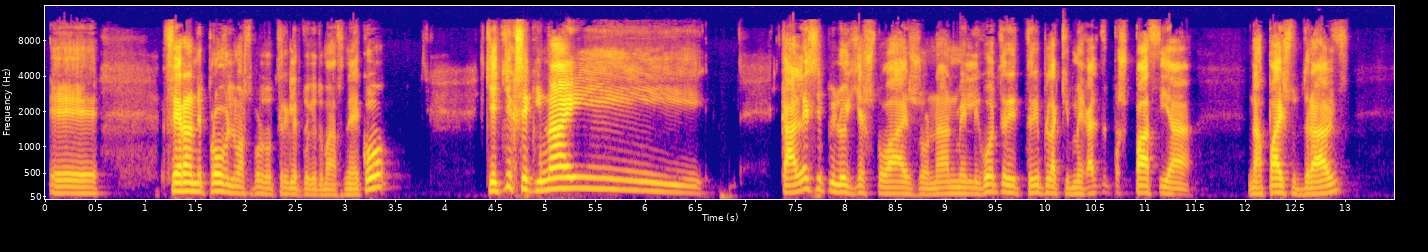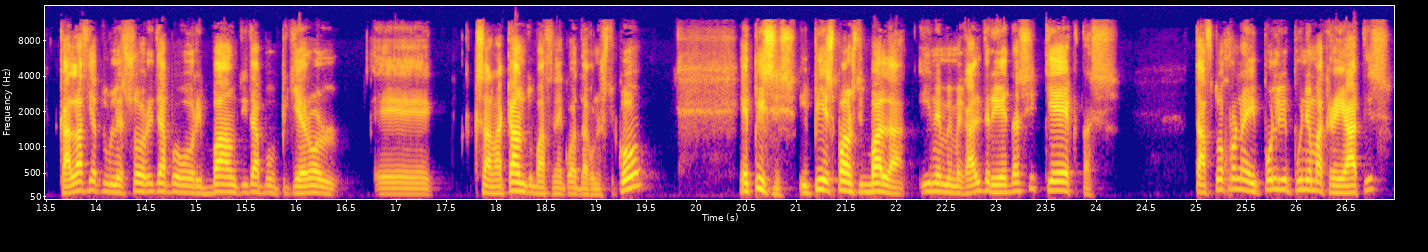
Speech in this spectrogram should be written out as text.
Ε, φέρανε πρόβλημα στο πρώτο τρίλεπτο για τον Μαθηναϊκό. Και εκεί ξεκινάει καλές επιλογές στο Άιζοναν με λιγότερη τρίπλα και μεγαλύτερη προσπάθεια να πάει στο drive. Καλάθια του Λεσόρ είτε από rebound είτε από πικερόλ ε, ξανακάνουν τον Παθηναϊκό ανταγωνιστικό. Επίσης, η πίεση πάνω στην μπάλα είναι με μεγαλύτερη ένταση και έκταση. Ταυτόχρονα οι υπόλοιποι που είναι μακριά της,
